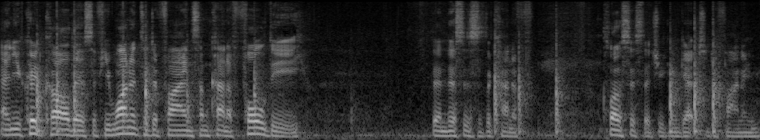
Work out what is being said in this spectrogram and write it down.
And you could call this, if you wanted to define some kind of full D, then this is the kind of closest that you can get to defining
